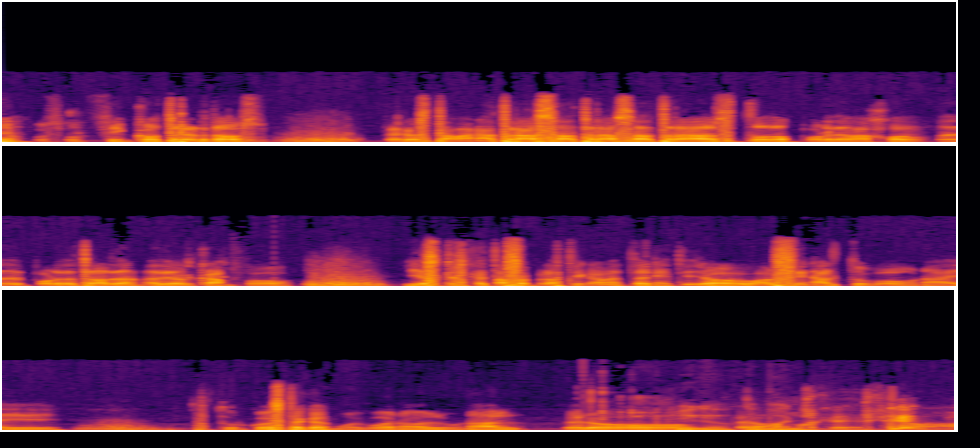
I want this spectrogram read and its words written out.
y puso un 5-3-2, pero estaban atrás, atrás, atrás, todos por debajo, de- por detrás del medio del campo y es que el Getafe prácticamente ni tiró, o al final tuvo una ahí el turco este que es muy bueno, el Unal, pero, Sí. Vamos, que, que no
